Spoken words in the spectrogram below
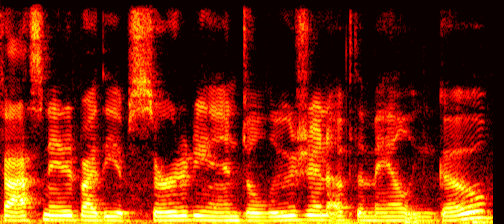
fascinated by the absurdity and delusion of the male ego,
